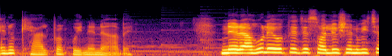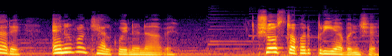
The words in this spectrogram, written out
એનો ખ્યાલ પણ કોઈને ન આવે. ને રાહુલ એ વખતે જે સોલ્યુશન વિચારે, એનો પણ ખ્યાલ કોઈને ન આવે. શો સ્ટોપર પ્રિયા બનશે.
